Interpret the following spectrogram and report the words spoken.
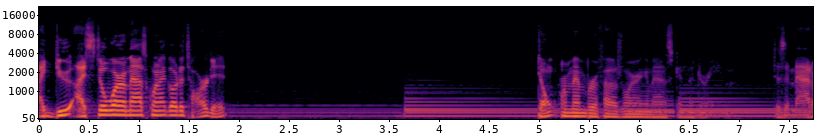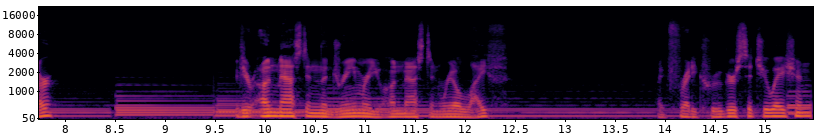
I do. I still wear a mask when I go to Target. Don't remember if I was wearing a mask in the dream. Does it matter? If you're unmasked in the dream, are you unmasked in real life? Like Freddy Krueger situation?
